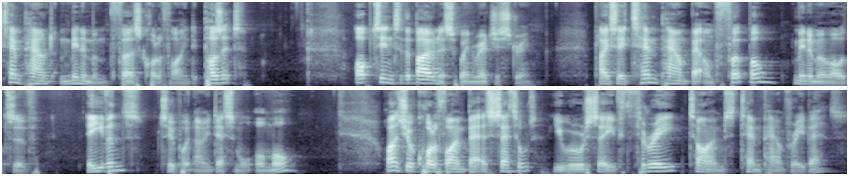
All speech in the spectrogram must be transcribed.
£10 minimum first qualifying deposit, opt into the bonus when registering, place a £10 bet on football, minimum odds of evens, 2.0 in decimal or more, once your qualifying bet is settled, you will receive three times £10 free bets.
